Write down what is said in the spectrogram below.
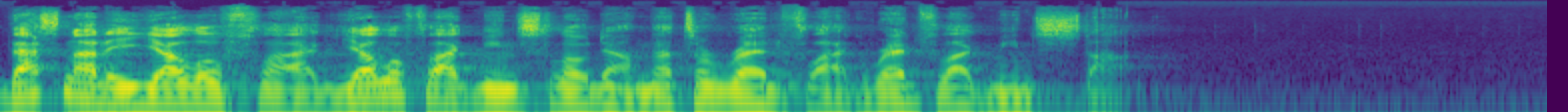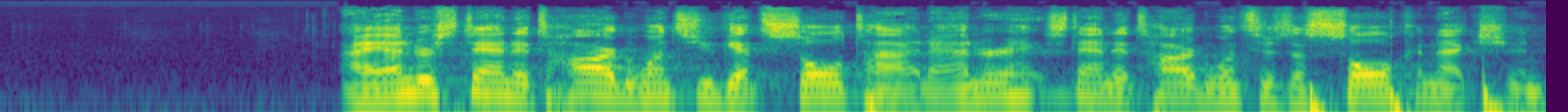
that's not a yellow flag. Yellow flag means slow down. That's a red flag. Red flag means stop. I understand it's hard once you get soul tied. I understand it's hard once there's a soul connection,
